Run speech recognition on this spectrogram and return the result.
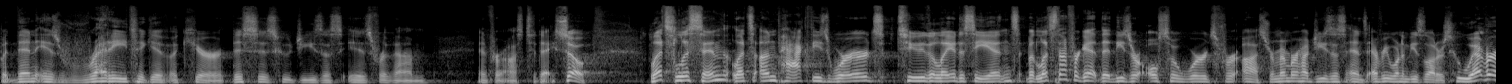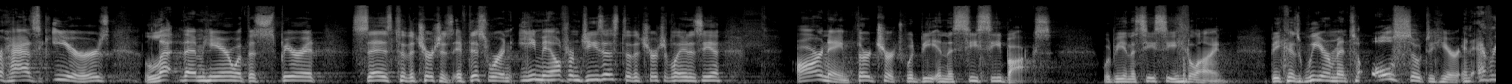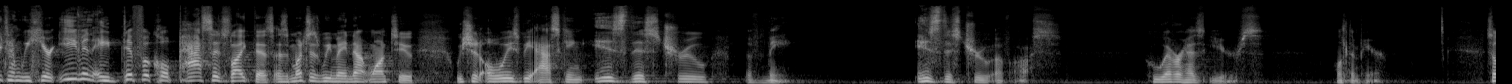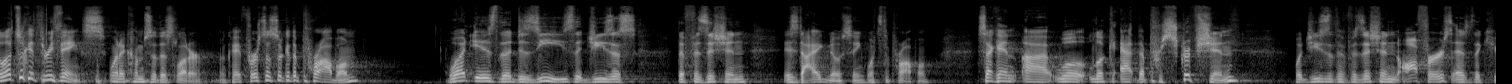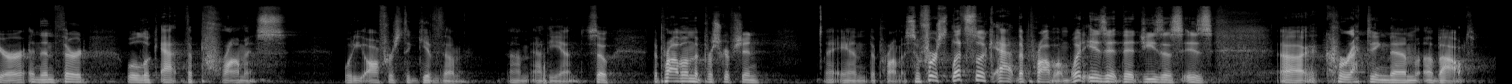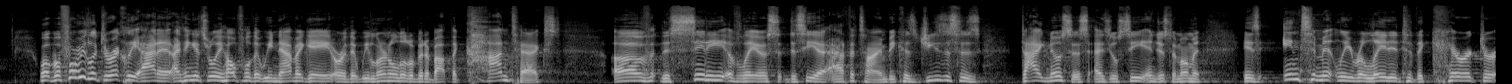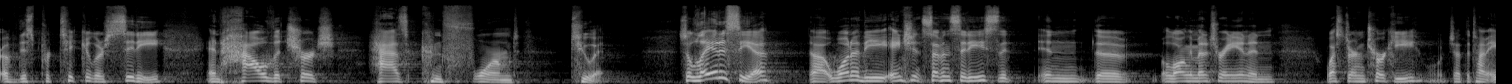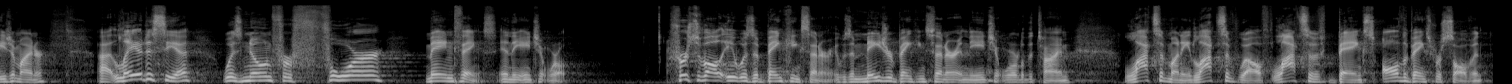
but then is ready to give a cure. This is who Jesus is for them and for us today. So, Let's listen. Let's unpack these words to the Laodiceans, but let's not forget that these are also words for us. Remember how Jesus ends every one of these letters. Whoever has ears, let them hear what the Spirit says to the churches. If this were an email from Jesus to the church of Laodicea, our name, Third Church, would be in the CC box, would be in the CC line because we are meant to also to hear. And every time we hear even a difficult passage like this as much as we may not want to we should always be asking is this true of me? Is this true of us? Whoever has ears let them hear. So let's look at three things when it comes to this letter okay? First let's look at the problem. What is the disease that jesus the physician is diagnosing? What's the problem? Second uh, we'll look at the prescription what Jesus the physician offers as the cure. And then third, we'll look at the promise, what he offers to give them um, at the end. So the problem, the prescription, and the promise. So first, let's look at the problem. What is it that Jesus is uh, correcting them about? Well, before we look directly at it, I think it's really helpful that we navigate or that we learn a little bit about the context of the city of Laodicea at the time because Jesus diagnosis, as you'll see in just a moment, is intimately related to the character of this particular city and how the church has conformed to it. So, Laodicea, uh, one of the ancient seven cities that in the, along the Mediterranean and Western Turkey, which at the time Asia Minor, uh, Laodicea was known for four main things in the ancient world. First of all, it was a banking center. It was a major banking center in the ancient world of the time. Lots of money, lots of wealth, lots of banks. All the banks were solvent.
